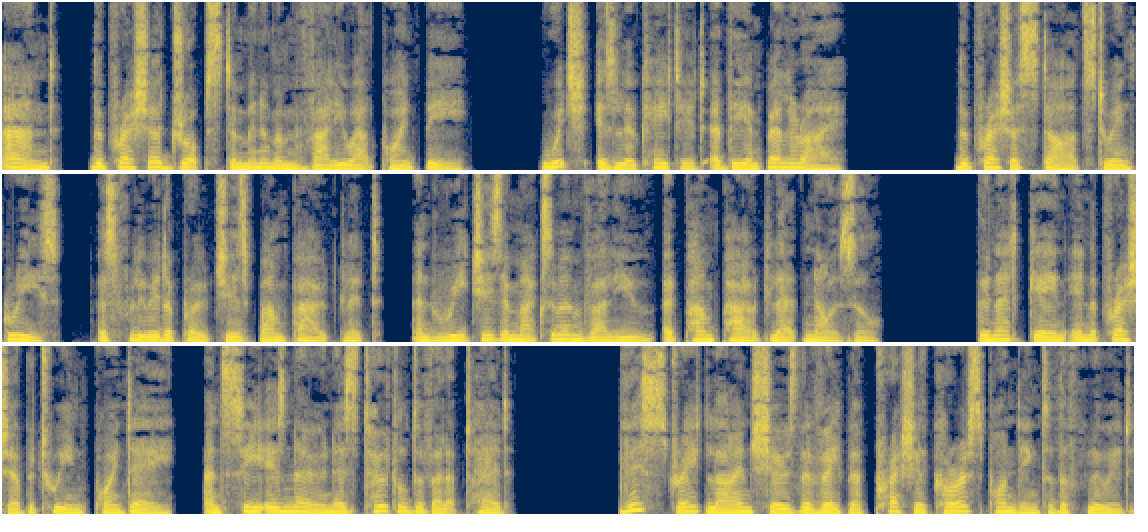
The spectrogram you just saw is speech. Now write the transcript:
And, the pressure drops to minimum value at point B, which is located at the impeller eye. The pressure starts to increase, as fluid approaches pump outlet, and reaches a maximum value at pump outlet nozzle. The net gain in the pressure between point A and C is known as total developed head. This straight line shows the vapor pressure corresponding to the fluid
